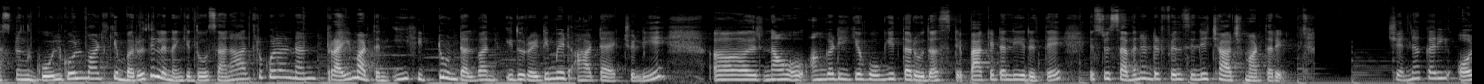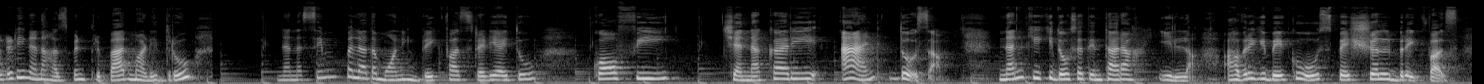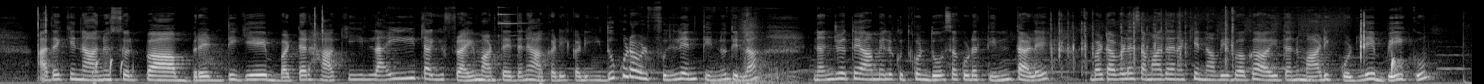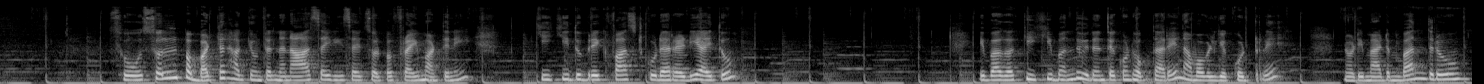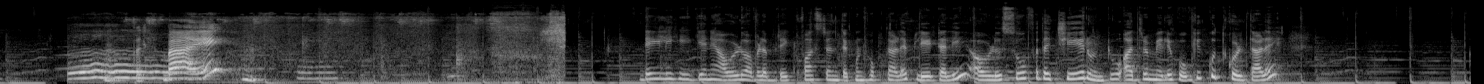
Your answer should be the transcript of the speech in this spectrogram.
ಅಷ್ಟೊಂದು ಗೋಲ್ ಗೋಲ್ ಮಾಡಲಿಕ್ಕೆ ಬರೋದಿಲ್ಲ ನನಗೆ ದೋಸಾನ, ಆದರೂ ಕೂಡ ನಾನು ಟ್ರೈ ಮಾಡ್ತೇನೆ. ಈ ಹಿಟ್ಟು ಉಂಟಲ್ವಾ? ಇದು ರೆಡಿಮೇಡ್ ಆಟ ಆ್ಯಕ್ಚುಲಿ ನಾವು ಅಂಗಡಿಗೆ ಹೋಗಿ ತರೋದು ಅಷ್ಟೇ ಪ್ಯಾಕೆಟಲ್ಲಿ ಇರುತ್ತೆ. ಎಷ್ಟು ಸೆವೆನ್ ಹಂಡ್ರೆಡ್ ಫಿಲ್ಸ್ ಇಲ್ಲಿ ಚಾರ್ಜ್ ಮಾಡ್ತಾರೆ. ಚೆನ್ನ ಕರಿ ಆಲ್ರೆಡಿ ನನ್ನ ಹಸ್ಬೆಂಡ್ ಪ್ರಿಪೇರ್ ಮಾಡಿದ್ರು. ನನ್ನ ಸಿಂಪಲ್ ಆದ ಮಾರ್ನಿಂಗ್ ಬ್ರೇಕ್ಫಾಸ್ಟ್ ರೆಡಿ ಆಯಿತು. ಕಾಫಿ ಚೆನ್ನ ಕರಿ ಆ್ಯಂಡ್ ದೋಸೆ. ನನ್ನ ಕೀಕಿ ದೋಸೆ ತಿಂತಾರಾ? ಇಲ್ಲ. ಅವರಿಗೆ ಬೇಕು ಸ್ಪೆಷಲ್ ಬ್ರೇಕ್ಫಾಸ್ಟ್ ಅದಕ್ಕೆ ನಾನು ಸ್ವಲ್ಪ ಬ್ರೆಡ್ಡಿಗೆ ಬಟರ್ ಹಾಕಿ ಲೈಟಾಗಿ ಫ್ರೈ ಮಾಡ್ತಾ ಇದ್ದೇನೆ ಆ ಕಡೆ ಈ ಕಡೆ. ಇದು ಕೂಡ ಅವಳು ಫುಲ್ ಏನು ತಿನ್ನೋದಿಲ್ಲ. ನನ್ನ ಜೊತೆ ಆಮೇಲೆ ಕುತ್ಕೊಂಡು ದೋಸೆ ಕೂಡ ತಿಂತಾಳೆ. ಬಟ್ ಅವಳ ಸಮಾಧಾನಕ್ಕೆ ನಾವಿವಾಗ ಇದನ್ನು ಮಾಡಿ ಕೊಡಲೇಬೇಕು. ಸೊ ಸ್ವಲ್ಪ ಬಟರ್ ಹಾಕಿ ಉಂಟಲ್ಲ, ನಾನು ಆ ಸೈಡ್ ಈ ಸೈಡ್ ಸ್ವಲ್ಪ ಫ್ರೈ ಮಾಡ್ತೀನಿ. ಕೀಕಿದು ಬ್ರೇಕ್ಫಾಸ್ಟ್ ಕೂಡ ರೆಡಿ ಆಯಿತು. ಇವಾಗ ಕೀಕಿ ಬಂದು ಇದನ್ನು ತಗೊಂಡು ಹೋಗ್ತಾರೆ. ನಾವು ಅವಳಿಗೆ ಕೊಟ್ಟರೆ ನೋಡಿ ಮ್ಯಾಡಮ್ ಬಂದರು. ಬಾಯ್ ಡೈಲಿ ಹೀಗೇನೆ ಅವಳು ಅವಳ ಬ್ರೇಕ್ಫಾಸ್ಟನ್ನು ತಗೊಂಡು ಹೋಗ್ತಾಳೆ. ಪ್ಲೇಟಲ್ಲಿ ಅವಳು ಸೋಫಾದ ಚೇರ್ ಉಂಟು. ಅದರ ಮೇಲೆ ಹೋಗಿ ಕೂತ್ಕೊಳ್ತಾಳೆ.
